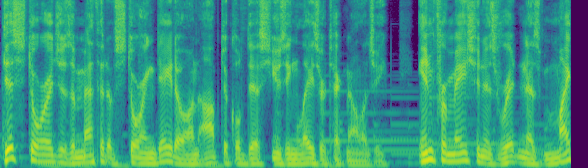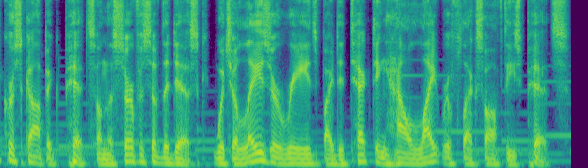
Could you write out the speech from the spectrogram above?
Disk storage is a method of storing data on optical disks using laser technology. Information is written as microscopic pits on the surface of the disk, which a laser reads by detecting how light reflects off these pits.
